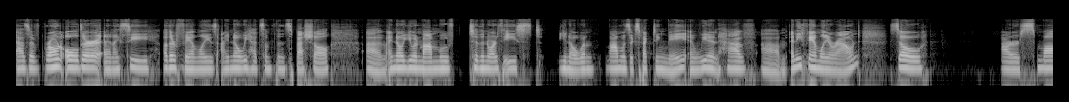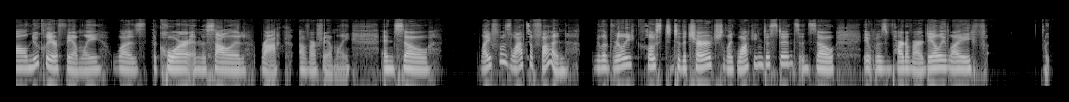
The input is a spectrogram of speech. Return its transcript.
as I've grown older and I see other families, I know we had something special. Um, I know you and mom moved to the Northeast you know, when mom was expecting me and we didn't have um, any family around. So our small nuclear family was the core and the solid rock of our family. And so life was lots of fun. We lived really close to the church, like walking distance. And so it was part of our daily life.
